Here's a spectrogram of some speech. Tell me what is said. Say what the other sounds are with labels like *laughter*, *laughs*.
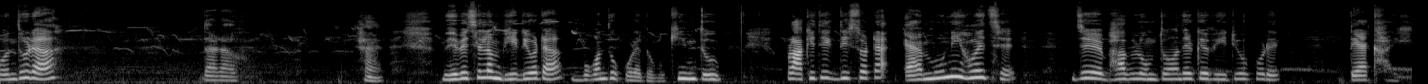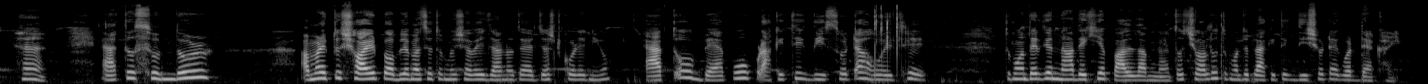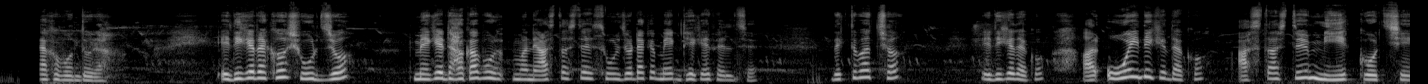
বন্ধুরা, দাঁড়াও। হ্যাঁ ভেবেছিলাম ভিডিওটা বন্ধ করে দেবো, কিন্তু প্রাকৃতিক দৃশ্যটা এমনই হয়েছে যে ভাবলুম তোমাদেরকে ভিডিও করে দেখাই। হ্যাঁ এত সুন্দর, আমার একটু শয়ের প্রবলেম আছে, তোমরা সবাই জানো, তো অ্যাডজাস্ট করে নিও। এত ব্যাপক প্রাকৃতিক দৃশ্যটা হয়েছে, তোমাদেরকে না দেখিয়ে পারলাম না। তো চলো তোমাদের প্রাকৃতিক দৃশ্যটা একবার দেখাই। দেখো বন্ধুরা এদিকে দেখো সূর্য, মেঘে ঢাকা মানে আস্তে আস্তে সূর্যটাকে মেঘ ঢেকে ফেলছে। দেখতে পাচ্ছ? এদিকে দেখো, আর ওই দিকে দেখো, আস্তে আস্তে মেঘ করছে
